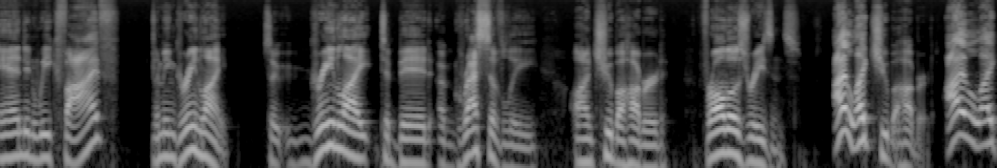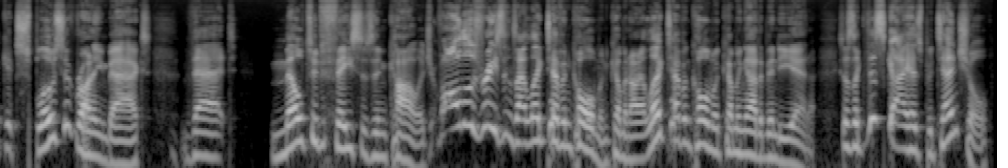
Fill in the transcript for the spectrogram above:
and in week five, I mean, green light. So green light to bid aggressively on Chuba Hubbard for all those reasons. I like Chuba Hubbard. I like explosive running backs that melted faces in college. For all those reasons, I like Tevin Coleman coming out. I like Tevin Coleman coming out of Indiana. So I was like, this guy has potential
